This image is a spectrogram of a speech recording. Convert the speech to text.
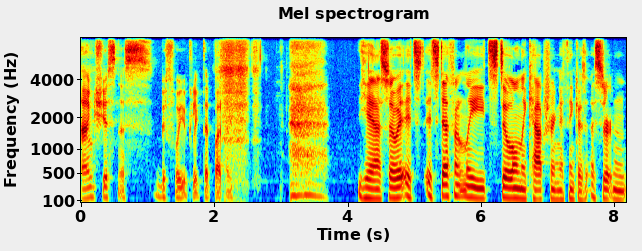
anxiousness before you click that button Yeah, so it's it's definitely still only capturing, I think, a, a certain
